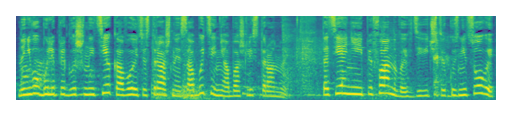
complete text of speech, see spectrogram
На него были приглашены те, кого эти страшные события не обошли стороной. Татьяне Епифановой в девичестве Кузнецовой,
